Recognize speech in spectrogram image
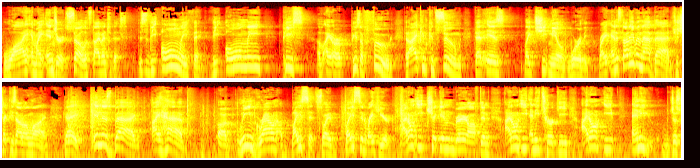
Why am I injured? So let's dive into this. This is the only thing, the only piece of or a piece of food that I can consume that is like cheat meal worthy, right? And it's not even that bad. You should check these out online. Okay, in this bag I have uh, lean ground bison. So I bison right here. I don't eat chicken very often. I don't eat any turkey. I don't eat any just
